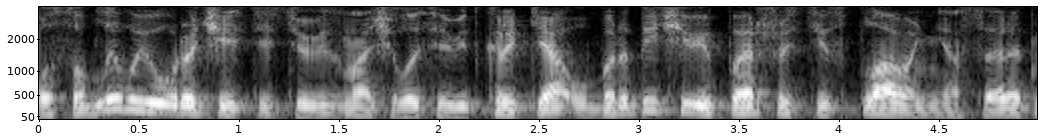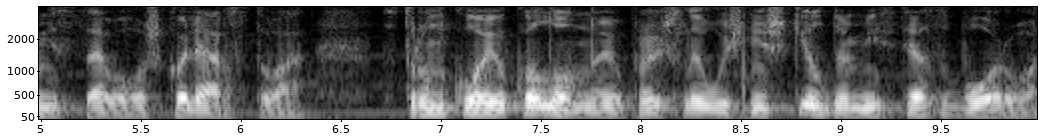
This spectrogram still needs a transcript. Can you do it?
Особливою урочистістю відзначилося відкриття у Бердичеві першості з плавання серед місцевого школярства. Стрункою колонною пройшли учні шкіл до місця збору.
